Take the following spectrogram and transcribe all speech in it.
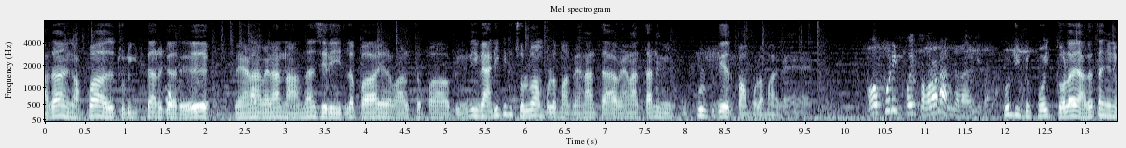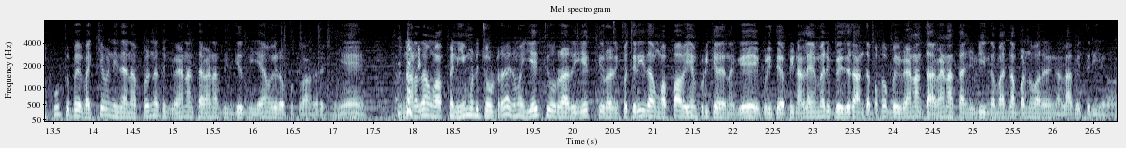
அதான் எங்க அப்பா அது சொல்லிக்கிட்டு தான் இருக்காரு. வேணாம் வேணாம் நான் தான் சரி இல்லப்பா என் வாழ்க்கைப்பா அப்படின்னு. இவன் அடிக்கடி சொல்லுவான் போலமா வேணாத்தா வேணாத்தான்னு இவன் கூப்பிட்டுட்டே இருப்பான் போலமா இவன். கூட்டிட்டு போய் போய் தொலை அதைத்தான் சொன்னேன். கூட்டு போய் வைக்க வேண்டியதானே அப்ப என்னத்துக்கு வேணாத்தா வேணாத்து இங்க இருந்து ஏன் உயிரை போட்டு வாங்குற நீ அதனாலதான் உங்க அப்பா நீ மட்டும் சொல்ற என்னமோ ஏத்தி விடுறாரு ஏத்தி விடுறாரு. இப்ப தெரியுதா உங்க அப்பாவை ஏன் பிடிக்காது எனக்கு? இப்படி அப்படி நல்ல மாதிரி பேசுற அந்த பக்கம் போய் வேணாத்தா வேணாத்தான்னு சொல்லி இந்த மாதிரி தான் பண்ணுவாரு. எனக்கு நல்லாவே தெரியும்.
